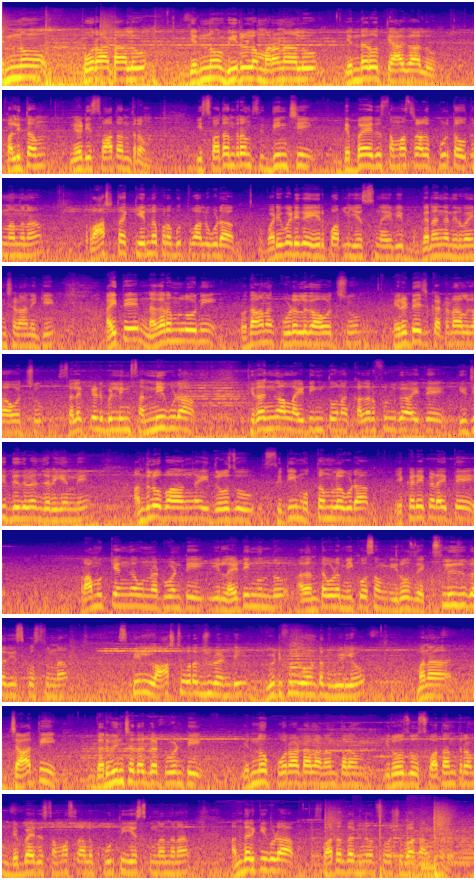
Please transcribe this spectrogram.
ఎన్నో పోరాటాలు ఎన్నో వీరుల మరణాలు ఎందరో త్యాగాలు ఫలితం నేటి స్వాతంత్రం. ఈ స్వాతంత్రం సిద్ధించి డెబ్బై ఐదు సంవత్సరాలు పూర్తవుతున్నందున రాష్ట్ర కేంద్ర ప్రభుత్వాలు కూడా వడివడిగా ఏర్పాట్లు చేస్తున్నాయి ఘనంగా నిర్వహించడానికి. అయితే నగరంలోని ప్రధాన కూడలు కావచ్చు హెరిటేజ్ కట్టడాలు కావచ్చు సెలెక్టెడ్ బిల్డింగ్స్ అన్నీ కూడా తిరంగా లైటింగ్తోన కలర్ఫుల్గా అయితే తీర్చిదిద్దడం జరిగింది. అందులో భాగంగా ఈరోజు సిటీ మొత్తంలో కూడా ఎక్కడెక్కడైతే ప్రాముఖ్యంగా ఉన్నటువంటి ఈ లైటింగ్ ఉందో అదంతా కూడా మీకోసం ఈరోజు ఎక్స్క్లూజివ్గా తీసుకొస్తున్నా. స్టిల్ లాస్ట్ వరకు చూడండి బ్యూటిఫుల్గా ఉంటుంది వీడియో. మన జాతి గర్వించదగ్గటువంటి ఎన్నో పోరాటాల అనంతరం ఈరోజు స్వాతంత్రం డెబ్బై ఐదు సంవత్సరాలు పూర్తి చేసుకున్నందున అందరికీ కూడా స్వాతంత్ర దినోత్సవ శుభాకాంక్షలు.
